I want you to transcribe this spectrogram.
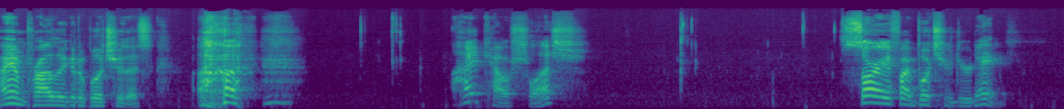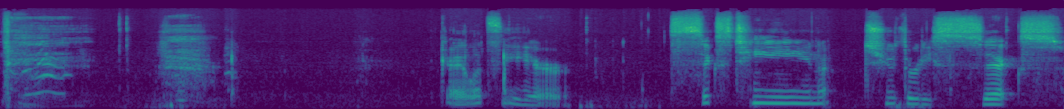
I am probably going to butcher this. Hi, Kauschlesh. Sorry if I butchered your name. okay, let's see here. 16, 236.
